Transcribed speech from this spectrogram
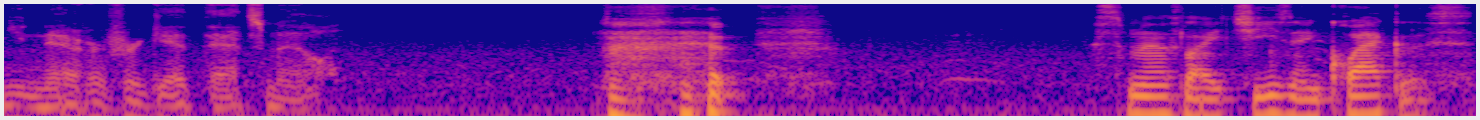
You never forget that smell. Smells like cheese and quackers.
